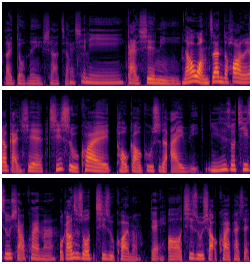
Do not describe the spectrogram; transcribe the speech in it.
来抖内一下，这样。感谢你，感谢你。然后网站的话呢，要感谢七十五块投稿故事的 Ivy。你是说七十五小块吗？我刚刚是说七十五块吗？对。哦，七十五小块派谁？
